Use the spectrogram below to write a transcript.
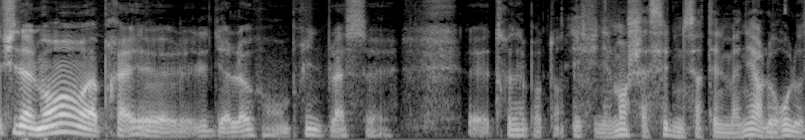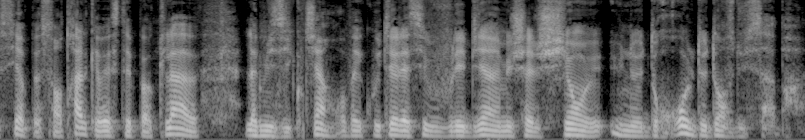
et finalement, après, euh, les dialogues ont pris une place euh, euh, très importante. Et finalement chasser d'une certaine manière le rôle aussi un peu central qu'avait cette époque-là la musique. Tiens, on va écouter là si vous voulez bien Michel Chion, une drôle de danse du sabre.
